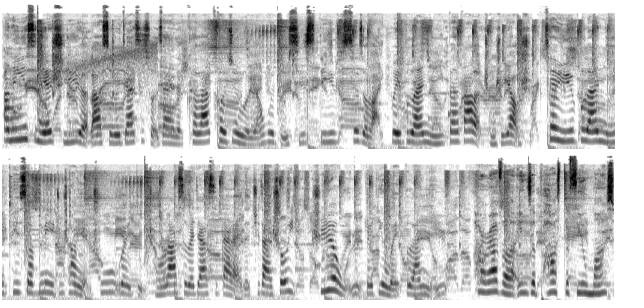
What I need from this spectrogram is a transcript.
二零一四年十一月，拉斯维加斯所在的克拉克郡委员会主席 Steve。Sutherland 为布兰妮颁发了城市钥匙，鉴于布兰妮《Piece of Me》驻唱演出为赌城拉斯维加斯带来的巨大收益，十月五日被定为布兰妮日。However, in the past few months,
